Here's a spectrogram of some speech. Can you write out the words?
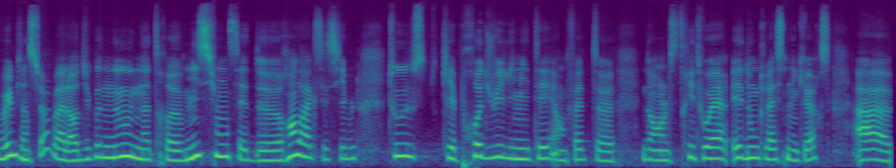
Oui, bien sûr. Bah, alors du coup, nous, notre mission, c'est de rendre accessible tout ce qui est produit limité en fait euh, dans le streetwear et donc la sneakers à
